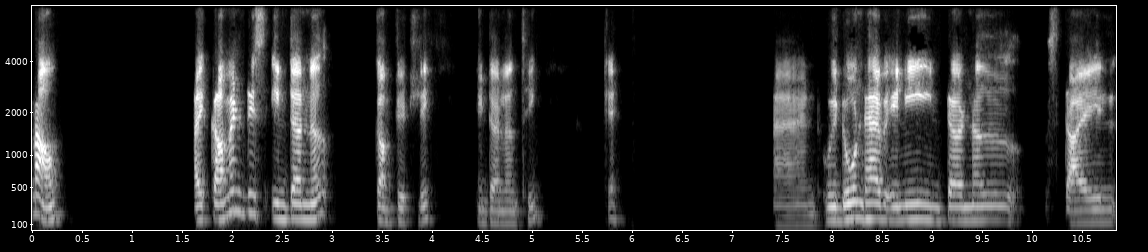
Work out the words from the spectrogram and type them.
Now, I comment this internal completely, internal thing. Okay. And we don't have any internal style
